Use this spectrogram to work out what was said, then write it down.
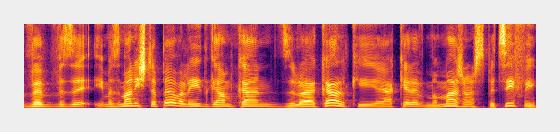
וזה עם הזמן השתפר, אבל נגיד גם כאן זה לא היה קל, כי היה כלב ממש ממש ספציפי,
